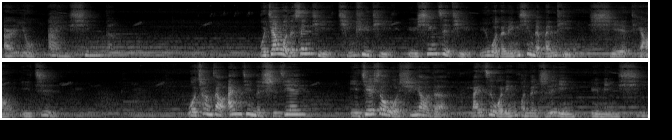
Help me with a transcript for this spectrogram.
而有爱心的。我将我的身体、情绪体与心智体与我的灵性的本体协调一致。我创造安静的时间，以接受我需要的。来自我灵魂的指引与明晰。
